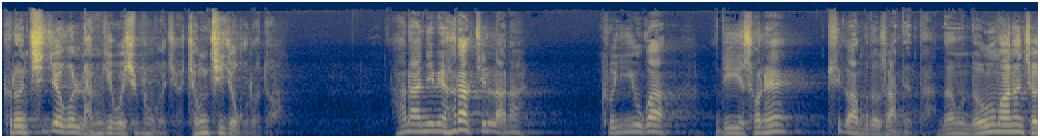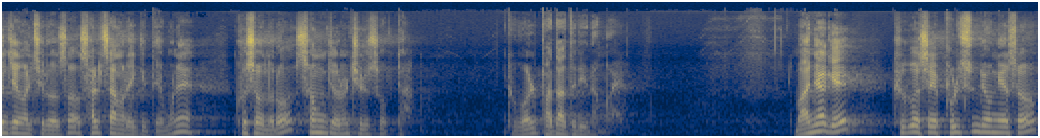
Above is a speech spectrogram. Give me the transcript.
그런 치적을 남기고 싶은 거죠. 정치적으로도. 하나님이 허락지를 않아. 그 이유가 네 손에 피가 묻어서 안 된다. 너무, 너무 많은 전쟁을 치러서 살상을 했기 때문에 그 손으로 성전을 지을 수 없다. 그걸 받아들이는 거예요. 만약에 그것에 불순종해서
